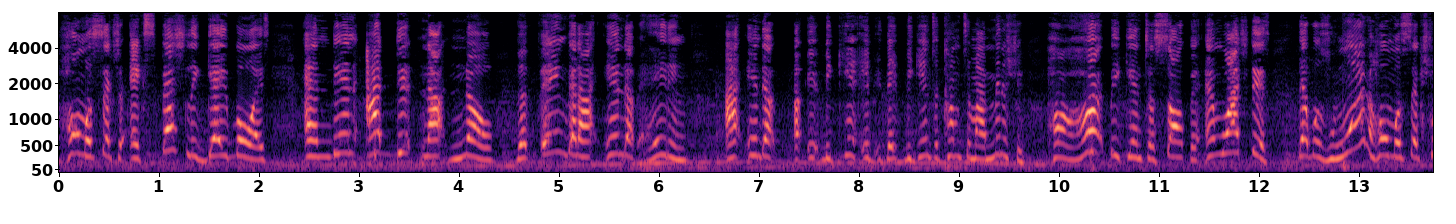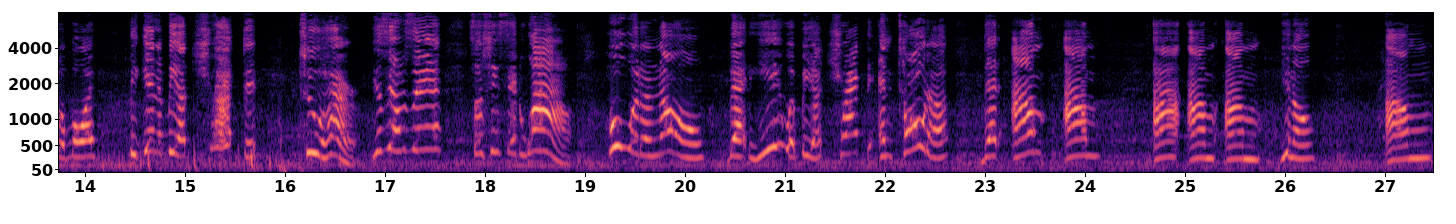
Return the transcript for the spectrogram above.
homosexual, especially gay boys. And then I did not know the thing that I end up hating. I end up uh, it began it, they begin to come to my ministry. Her heart began to soften. And watch this. There was one homosexual boy began to be attracted to her. You see what I'm saying? So she said, "Wow, who would have known that he would be attracted?" And told her that I'm I'm I, I'm I'm you know I'm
